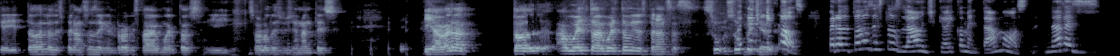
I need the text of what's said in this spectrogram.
que todas las esperanzas en el rock estaban muertos y solo decepcionantes. y ahora todo, ha vuelto, ha vuelto mis esperanzas. Súper chévere. pero de todos estos lounge que hoy comentamos, nada es,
